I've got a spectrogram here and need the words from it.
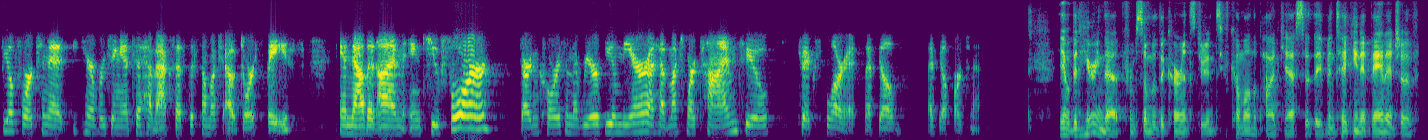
feel fortunate here in Virginia to have access to so much outdoor space. And now that I'm in Q4, Darden Core is in the rear view mirror, I have much more time to to explore it. So I feel I feel fortunate. Yeah, we've been hearing that from some of the current students who've come on the podcast that they've been taking advantage of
